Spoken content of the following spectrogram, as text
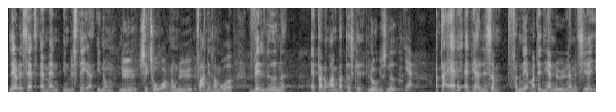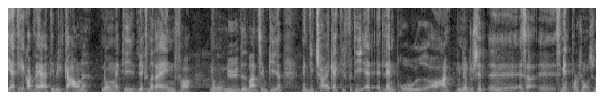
lave det sats, at man investerer i nogle nye sektorer, nogle nye forretningsområder, velvidende, at der er nogle andre, der skal lukkes ned. Ja. Og der er det, at jeg ligesom fornemmer den her nølen, at man siger, ja, det kan godt være, at det vil gavne nogle af de virksomheder, der er inden for nogle nye vedvarende teknologier, men vi tør ikke rigtigt, fordi at, at landbruget og andre, du nævnte du selv, øh, mm. altså øh, cementproduktion osv.,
